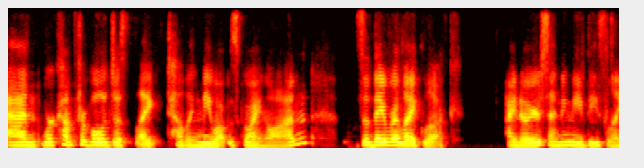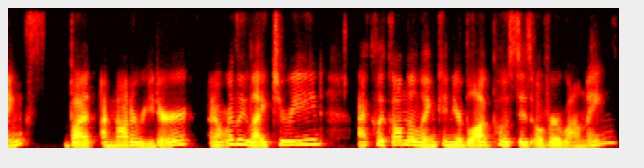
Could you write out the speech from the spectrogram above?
and were comfortable just like telling me what was going on. So they were like, look, I know you're sending me these links, but I'm not a reader. I don't really like to read. I click on the link and your blog post is overwhelming.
